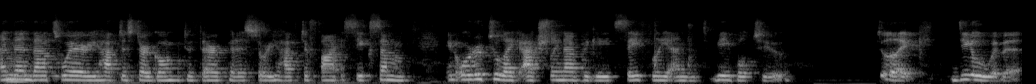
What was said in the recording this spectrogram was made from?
And then that's where you have to start going to therapists or you have to find seek some in order to like actually navigate safely and be able to to like deal with it.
